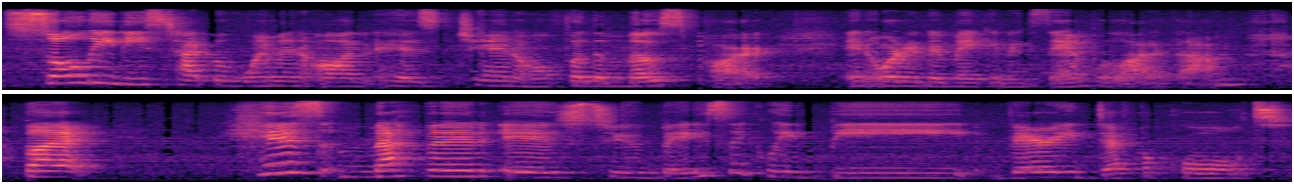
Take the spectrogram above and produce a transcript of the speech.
solely these type of women on his channel for the most part in order to make an example out of them. But his method is to basically be very difficult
